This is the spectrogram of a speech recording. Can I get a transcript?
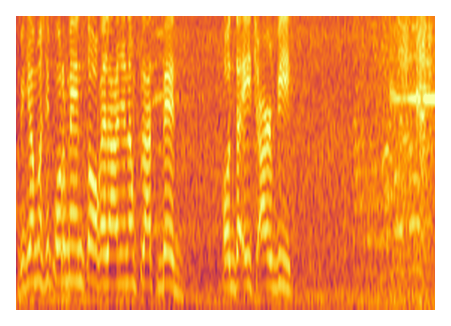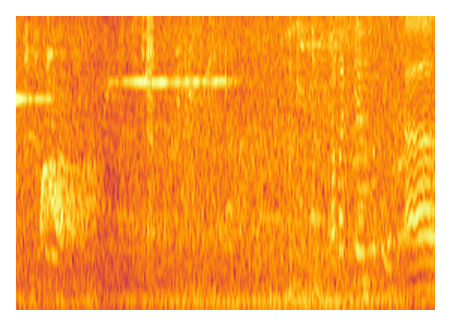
Bigyan mo si Formento, kailangan niya ng flatbed. Honda HRV. Ah,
